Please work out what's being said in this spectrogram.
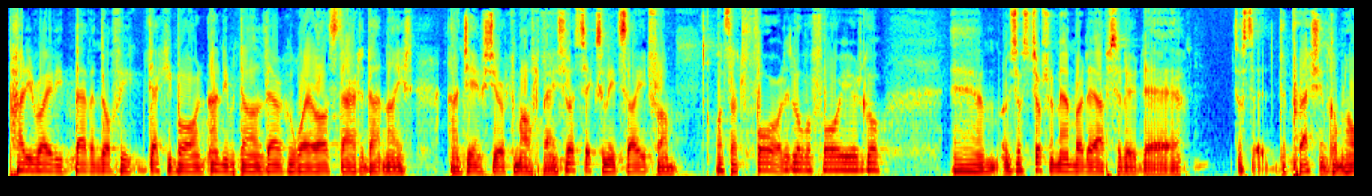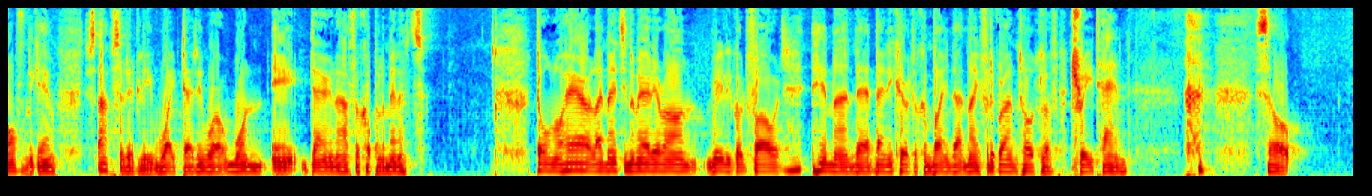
Paddy Riley, Bevan Duffy, Decky Bourne, Andy McDonald, Derek McGuire all started that night and James Stewart come off the bench. So that's six from each side from what's that, four a little over four years ago. Um, I was just just remember the absolute uh, just the depression coming home from the game, just absolutely wiped out. We were one eight down after a couple of minutes. Donal O'Hare, I mentioned him earlier on, really good forward. Him and uh, Benny Coulter combined that night for the grand total of 310. so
